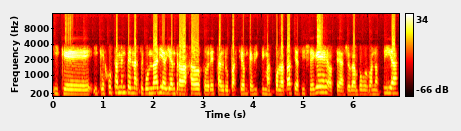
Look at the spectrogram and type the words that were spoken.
y que, y que justamente en la secundaria habían trabajado sobre esta agrupación que es Víctimas por la Paz y así llegué, o sea, yo tampoco conocía.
